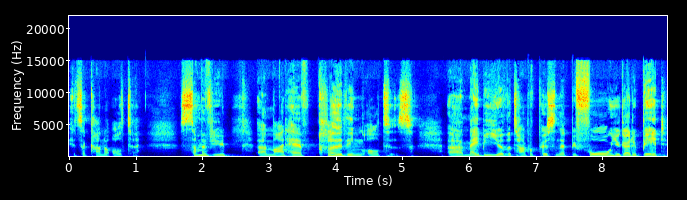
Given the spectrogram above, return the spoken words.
It's a kind of altar. Some of you uh, might have clothing altars. Uh, maybe you're the type of person that before you go to bed,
